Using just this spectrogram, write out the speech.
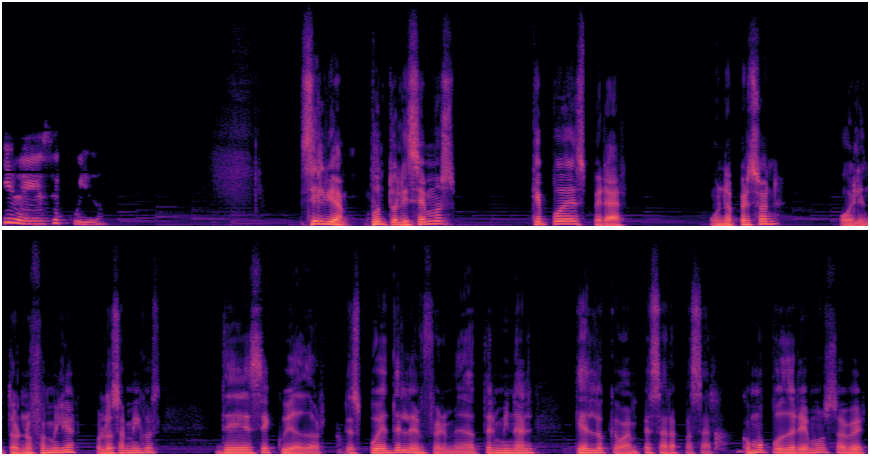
y de ese cuido. Silvia, puntualicemos, ¿qué puede esperar una persona o el entorno familiar o los amigos de ese cuidador después de la enfermedad terminal, ¿qué es lo que va a empezar a pasar? ¿Cómo podremos saber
